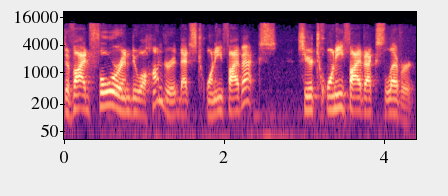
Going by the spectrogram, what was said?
divide four into 100, that's 25x. So you're 25x levered.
